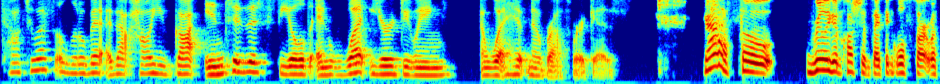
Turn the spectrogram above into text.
talk to us a little bit about how you got into this field and what you're doing and what hypno breathwork is. Yeah, so really good questions. I think we'll start with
